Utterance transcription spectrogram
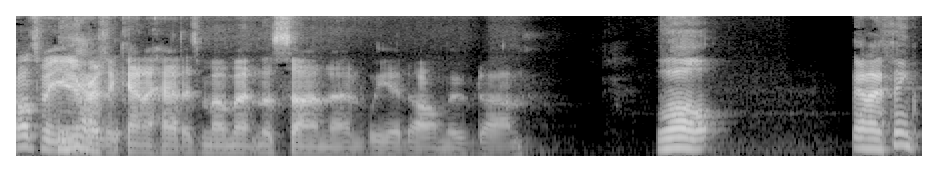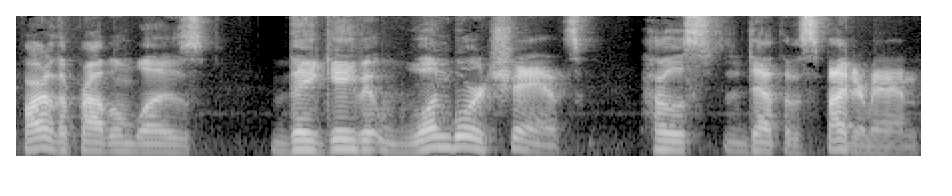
Ultimate Yeah. Universe had kind of had its moment in the sun, and we had all moved on. Well, and I think part of the problem was they gave it one more chance post the death of Spider Man.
